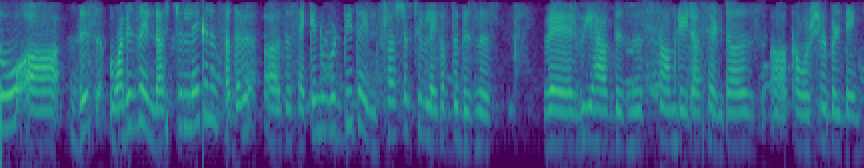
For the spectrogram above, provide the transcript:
So uh, this one is the industrial leg and other, the second would be the infrastructure leg of the business where we have business from data centers, commercial buildings.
